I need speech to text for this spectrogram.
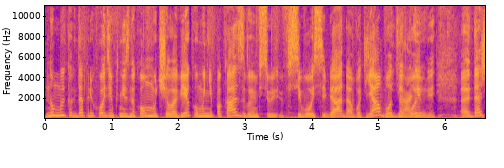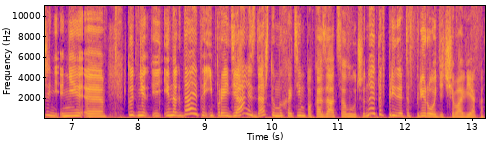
ну, мы, когда приходим к незнакомому человеку, мы не показываем всю, всего себя, да, вот я вот Идеальный. такой, даже не, э, тут не, иногда это и про идеальность, да, что мы хотим показаться лучше, но это в, это в природе человека,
